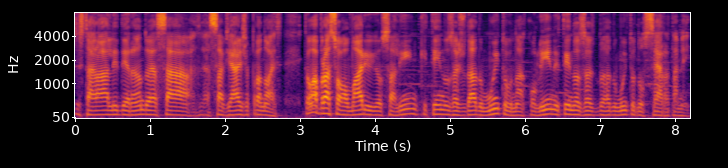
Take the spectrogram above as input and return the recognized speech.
estará liderando essa, essa viagem para nós. Então, um abraço ao Mário e ao Salim, que tem nos ajudado muito na colina e tem nos ajudado muito no Serra também.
